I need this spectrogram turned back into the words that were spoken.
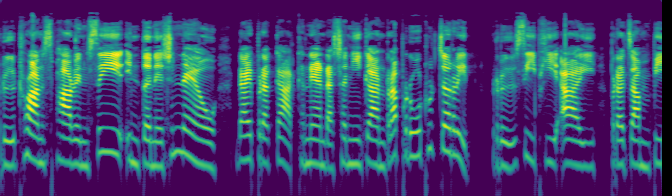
หรือ Transparency International ได้ประกาศคะแนนดัชนีการรับรู้ทุจริต หรือ CPI ประจำปี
